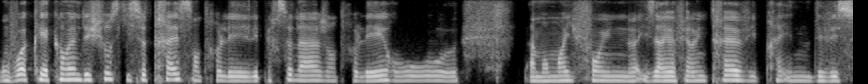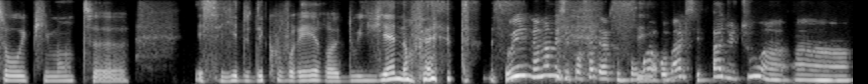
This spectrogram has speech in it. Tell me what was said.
on voit qu'il y a quand même des choses qui se tressent entre les, personnages, entre les héros. Euh, à un moment, ils, font une, ils arrivent à faire une trêve, ils prennent des vaisseaux et puis ils montent euh, essayer de découvrir euh, d'où ils viennent, en fait. Oui, non, non, mais c'est pour ça que pour moi, Omal, ce n'est pas du tout un,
